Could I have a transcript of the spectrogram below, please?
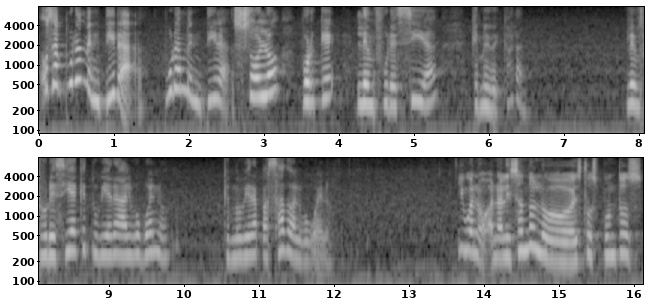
O sea, pura mentira pura mentira, solo porque le enfurecía que me becaran. Le enfurecía que tuviera algo bueno, que me hubiera pasado algo bueno. Y bueno, analizándolo estos puntos,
